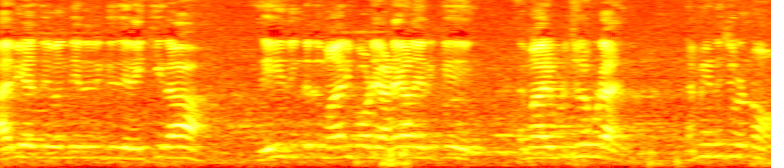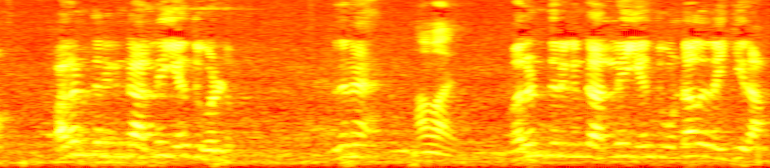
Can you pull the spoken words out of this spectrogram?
அது வந்து என்ன இருக்குது நைக்கிறா செய்துங்கிறது மாரிபாவுடைய அடையாளம் இருக்கு. அது மாதிரி இப்படி சொல்லக்கூடாது. நம்ம என்ன சொல்லணும்? பலன் தருகின்ற அல்லை ஏந்து கொள்ளும். அப்படிதானே ஆமாம் பலன் தருகின்ற அல்லை ஏந்து கொண்டால் அது நைக்கிறான்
